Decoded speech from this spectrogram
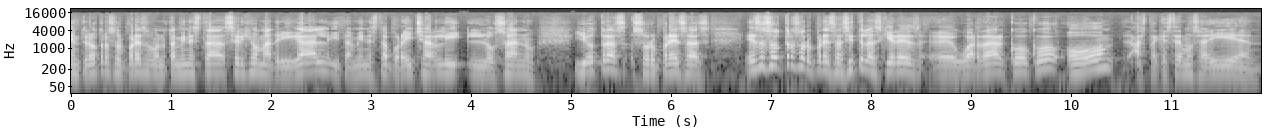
entre otras sorpresas, bueno, también está Sergio Madrigal y también está por ahí Charlie Lozano y otras sorpresas. Esas otras sorpresas, ¿sí te las quieres eh, guardar, Coco, o hasta que estemos ahí en,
